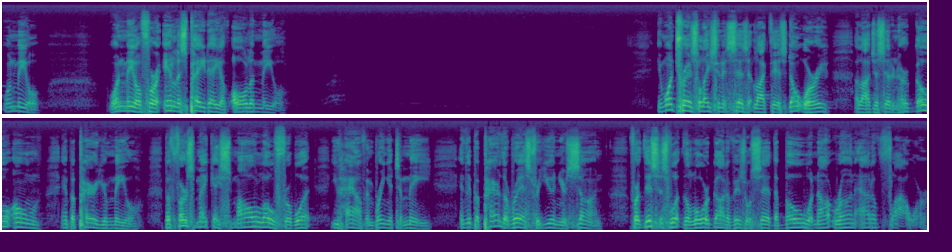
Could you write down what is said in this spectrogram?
one meal, one meal for an endless payday of all a meal. In one translation, it says it like this Don't worry, Elijah said to her, Go on and prepare your meal. But first, make a small loaf for what you have and bring it to me, and then prepare the rest for you and your son. For this is what the Lord God of Israel said: the bowl will not run out of flour,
